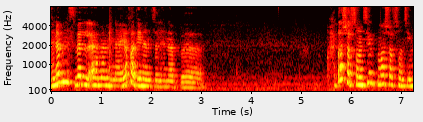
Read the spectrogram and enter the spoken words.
هنا بالنسبة للامام هنايا غادي ننزل هنا ب 11 سنتيم 12 سنتيم.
